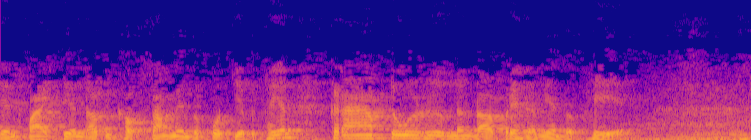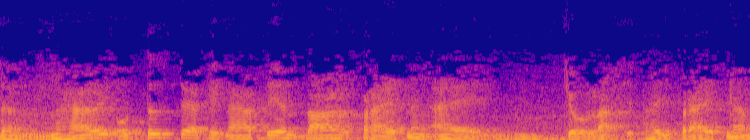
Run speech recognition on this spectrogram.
ទានថ្វាយទានដល់ភិក្ខុសង្ឃមានប្រពុតជាប្រធានក្រាបទូលរឿងនឹងដល់ព្រះរាមាប្រភា ដឹងហើយឧទ្ទិសតែកេណាទានដល់ប្រែតនឹងឯងចូលសិទ្ធិប្រែតនឹង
